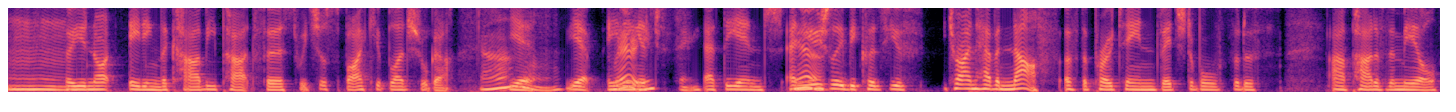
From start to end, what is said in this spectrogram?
Mm. So you're not eating the carby part first, which will spike your blood sugar. Ah, Yes. Yep. Eating very it at the end. And Yeah. usually because you've you try and have enough of the protein, vegetable sort of uh, part of the meal.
